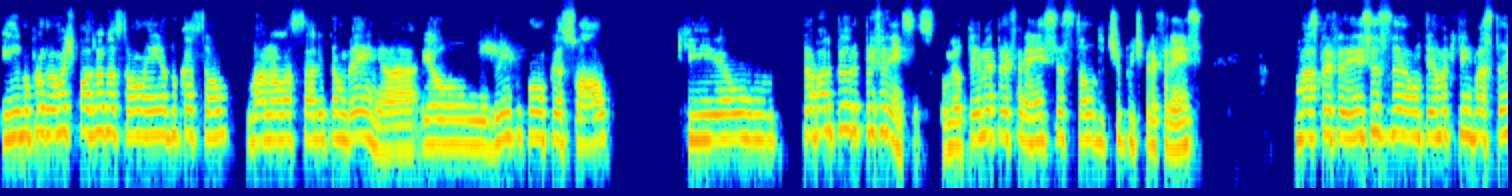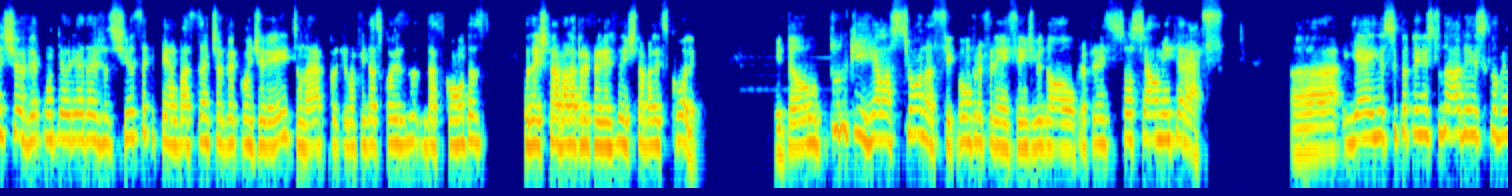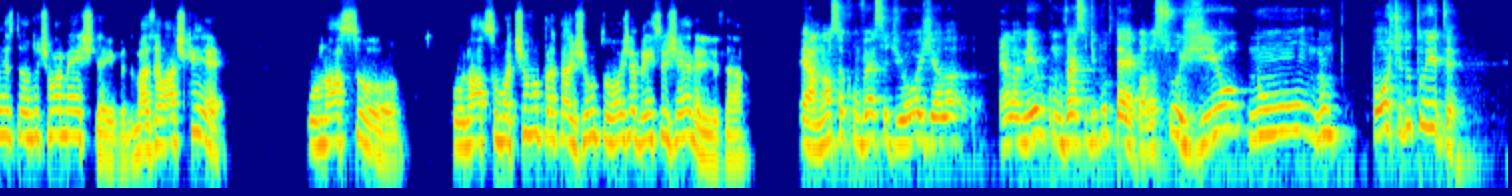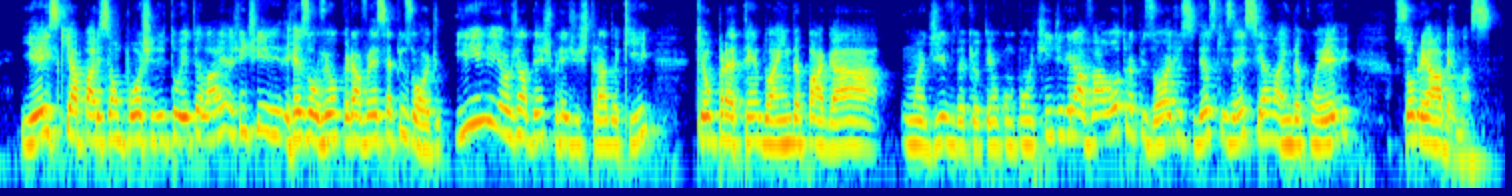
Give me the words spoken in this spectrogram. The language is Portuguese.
e no programa de pós-graduação em Educação, lá na La Salle também. Uh, eu brinco com o pessoal que eu trabalho por preferências. O meu tema é preferências, todo tipo de preferência, mas preferências é um tema que tem bastante a ver com teoria da justiça, que tem bastante a ver com direito, né? Porque no fim das coisas, das contas, quando a gente trabalha preferência, a gente trabalha escolha. Então, tudo que relaciona-se com preferência individual ou preferência social me interessa. Uh, e é isso que eu tenho estudado, é isso que eu venho estudando ultimamente, David. Mas eu acho que o nosso, o nosso motivo para estar junto hoje é bem sugêneres, né? É, a nossa conversa de hoje, ela, ela é meio conversa de boteco. Ela surgiu num, num post do Twitter. E eis que apareceu um post de Twitter lá e a gente resolveu gravar esse episódio. E eu já deixo registrado aqui que eu pretendo ainda pagar uma dívida que eu tenho com o Pontinho de gravar outro episódio, se Deus quiser, esse ano ainda com ele, sobre Habermas.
